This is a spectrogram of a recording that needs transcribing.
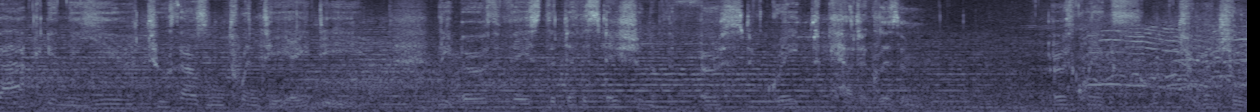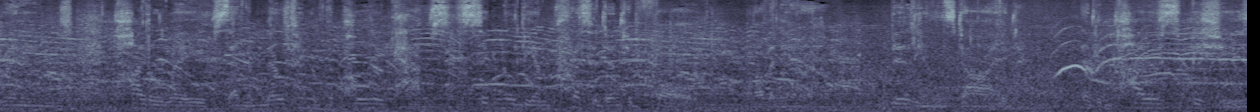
Back in the year 2020 AD, the Earth faced the devastation of the first great cataclysm. Earthquakes, torrential rains, tidal waves, and the melting of the polar caps signaled the unprecedented fall of an era. Billions died, and entire species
